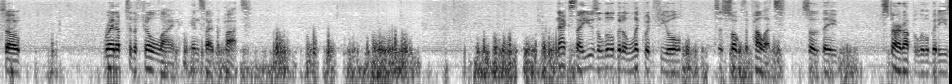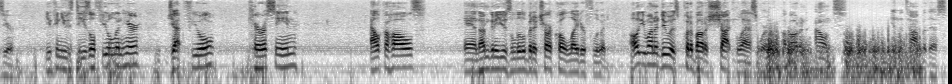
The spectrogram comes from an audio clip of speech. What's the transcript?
So, right up to the fill line inside the pots. Next, I use a little bit of liquid fuel to soak the pellets so that they start up a little bit easier. You can use diesel fuel in here, jet fuel, kerosene, alcohols, and I'm going to use a little bit of charcoal lighter fluid. All you want to do is put about a shot glass worth, about an ounce in the top of this.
